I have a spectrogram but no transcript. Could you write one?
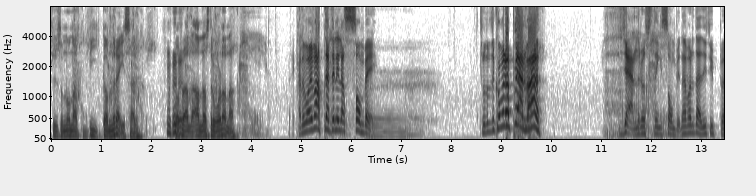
Ser ut som någon har haft beacon-race här. Varför alla, alla strålarna? Där kan du vara i vattnet din lilla zombie! Trodde att du kommer upp igen va? Järnrustning zombie. Nej vad är det där? Det är typ uh,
